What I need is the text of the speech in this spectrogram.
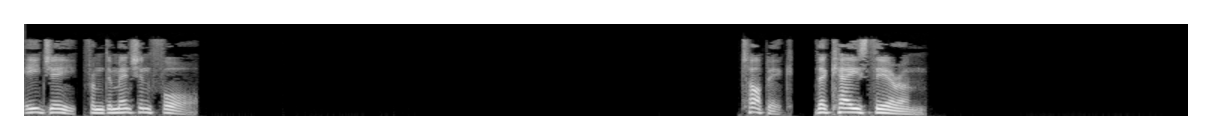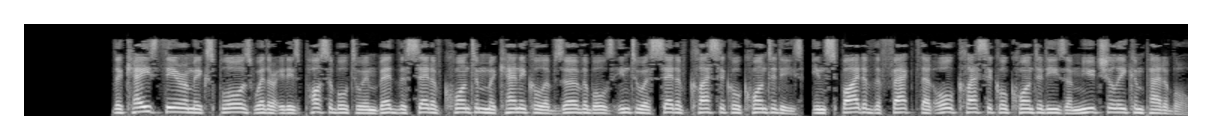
e.g., from dimension 4. The KS theorem The KS theorem explores whether it is possible to embed the set of quantum mechanical observables into a set of classical quantities, in spite of the fact that all classical quantities are mutually compatible.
